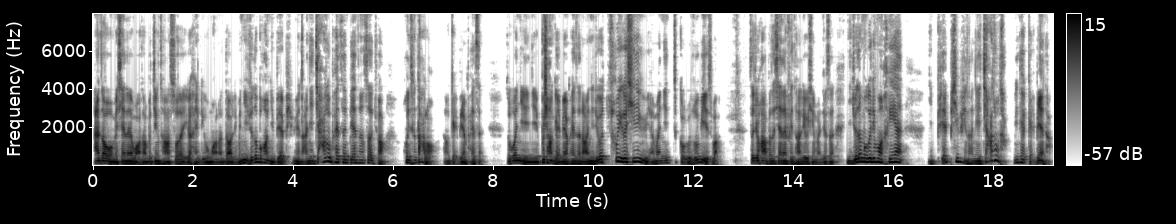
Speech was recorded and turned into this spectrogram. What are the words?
按照我们现在网上不经常说的一个很流氓的道理吗？你觉得不好，你别批评他，你加入 Python 编程社区啊，混成大佬，然后改变 Python。如果你你不想改变 Python 的话，你就出一个新的语言嘛，你搞个 Ruby 是吧？这句话不是现在非常流行嘛？就是你觉得某个地方黑暗，你别批评他，你加入他，并且改变他。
